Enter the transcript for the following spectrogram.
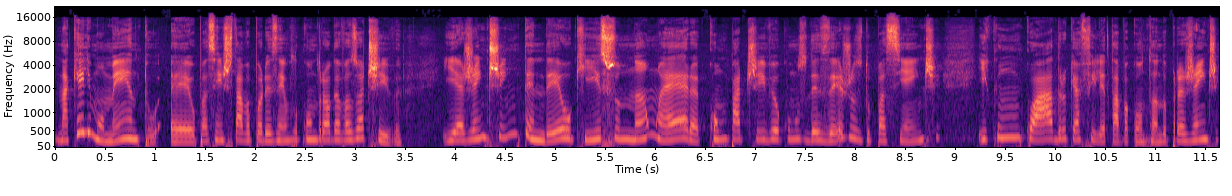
Naquele momento, é, o paciente estava, por exemplo, com droga vasoativa. E a gente entendeu que isso não era compatível com os desejos do paciente e com um quadro que a filha estava contando para a gente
